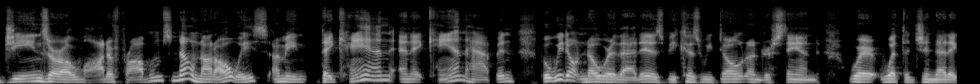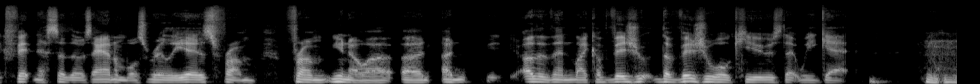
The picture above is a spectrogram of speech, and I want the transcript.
genes are a lot of problems? No, not always. I mean, they can and it can happen, but we don't know where that is because we don't understand where what the genetic fitness of those animals really is from from, you know, a, a, a other than like a visual the visual cues that we get. Mm-hmm.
